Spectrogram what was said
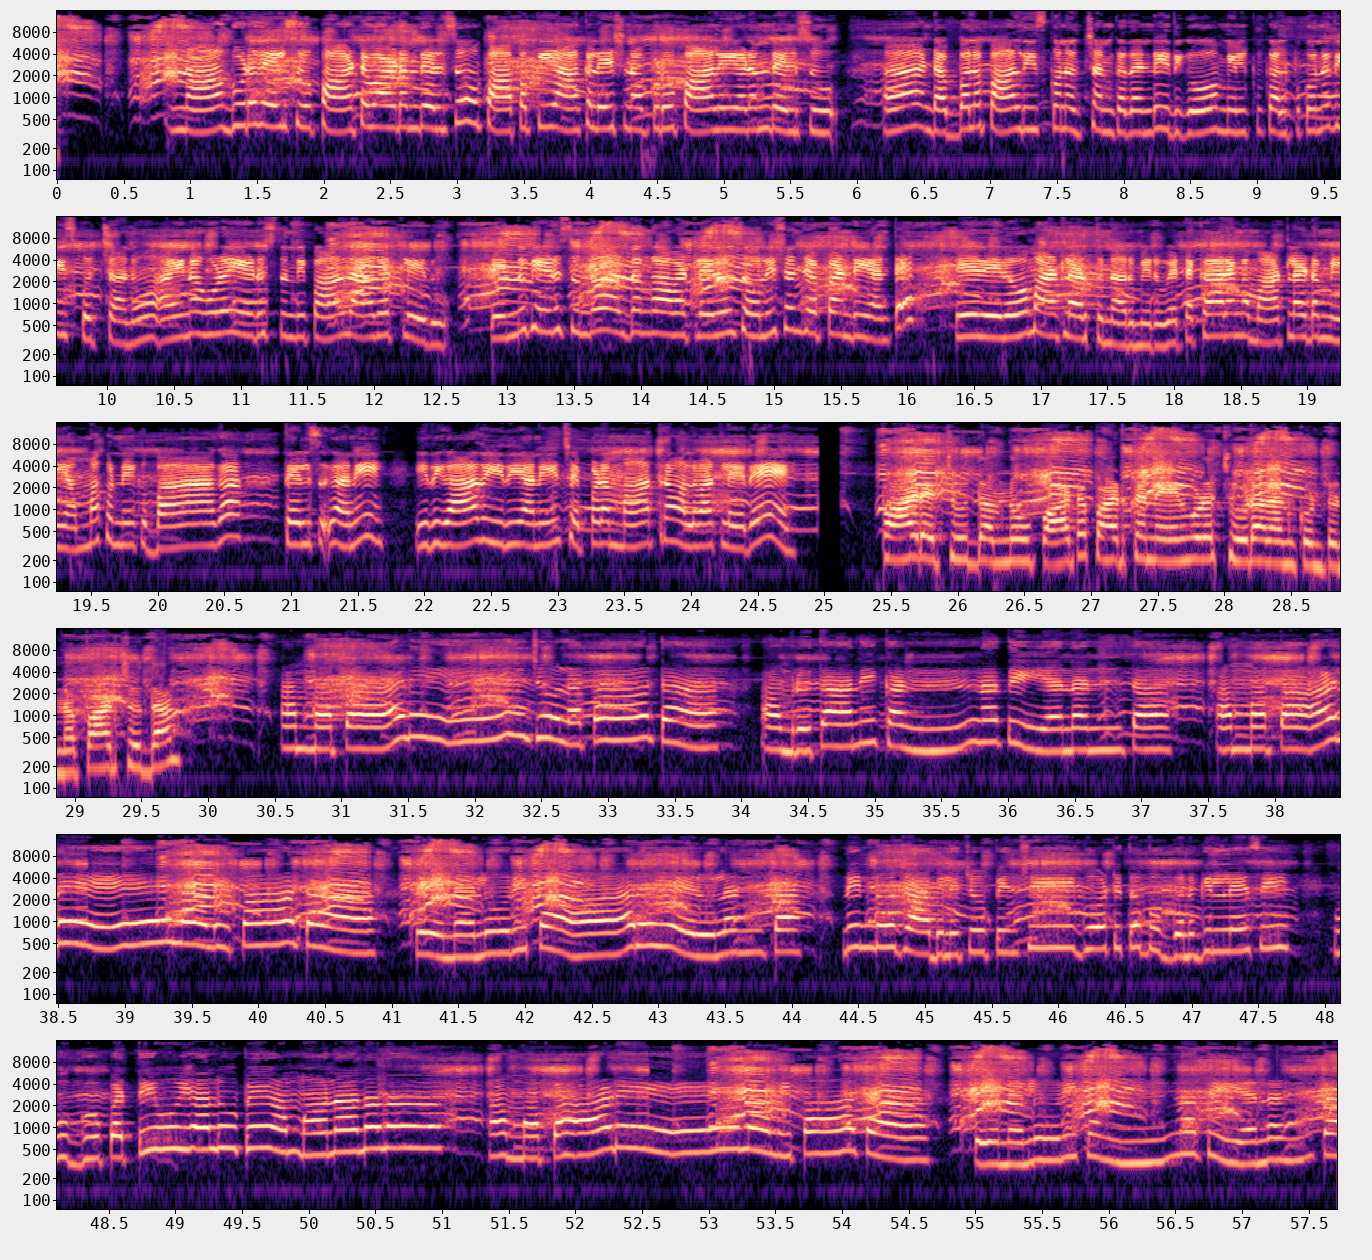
నాకు కూడా తెలుసు పాట పాడడం తెలుసు పాపకి ఆకలి వేసినప్పుడు పాలు ఇవ్వడం తెలుసు. డబ్బాలో పాలు తీసుకొని వచ్చాను కదండి ఇదిగో మిల్క్ కలుపుకొని తీసుకొచ్చాను. అయినా కూడా ఏడుస్తుంది పాలు తాగట్లేదు. ఎందుకు ఏడుస్తుందో అర్థం కావట్లేదు. సొల్యూషన్ చెప్పండి అంటే ఏదేదో మాట్లాడుతున్నారు మీరు. వెటకారంగా మాట్లాడడం మీ అమ్మకు నీకు బాగా తెలుసు కానీ ఇది కాదు ఇది అని చెప్పడం మాత్రం అలవాట్లేదే. పాడే చూద్దాం. నువ్వు పాట పాడితే నేను కూడా చూడాలనుకుంటున్నా. పాడు చూద్దాం. అమ్మ పాడే జోల పాట అమృతాని కన్న తీయనంట. అమ్మ పాడే లాలి పాట తేనెలూరి పారేరులంట నిన్ను జాబిలు చూపించి గోటితో బుగ్గను గిల్లేసి ఉగ్గు పట్టి ఉయ్యాలుపే అమ్మ నాన్న. అమ్మ పాడే పాట తేనెలూరి కన్న తీయనంట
